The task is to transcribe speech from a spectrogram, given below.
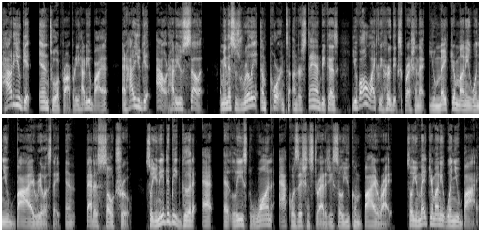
How do you get into a property? How do you buy it? And how do you get out? How do you sell it? I mean, this is really important to understand because you've all likely heard the expression that you make your money when you buy real estate, and that is so true. So you need to be good at at least one acquisition strategy so you can buy right. So you make your money when you buy,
